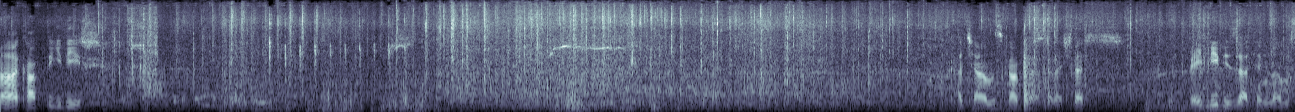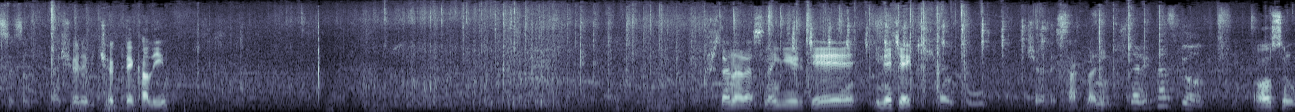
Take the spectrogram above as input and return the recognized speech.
Aha kalktı gidiyor. Kaçağımız kalktı arkadaşlar. Belliydi zaten namussuzun. Ben şöyle bir kökte kalayım. Kuşların arasına girdi. İnecek. Ben şöyle saklanayım. Kuşlar gitmez ki oğlum. Olsun.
